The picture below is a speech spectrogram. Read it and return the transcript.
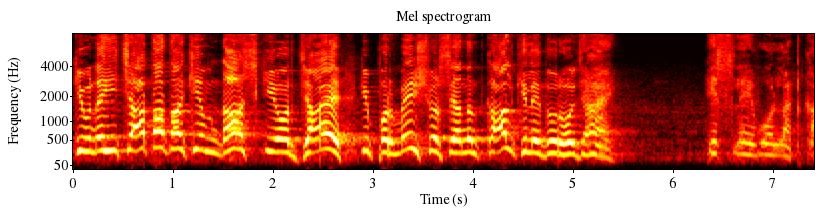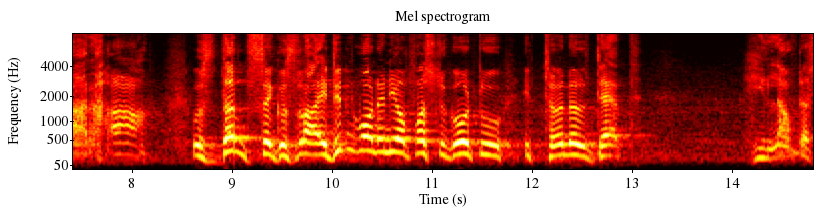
कि वो नहीं चाहता था कि हम नाश की ओर जाए, कि परमेश्वर से अनंत काल के लिए दूर हो जाए। इसलिए वो लटका रहा। उस दर्द से गुजरा। I didn't want any of us to go to eternal death he us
